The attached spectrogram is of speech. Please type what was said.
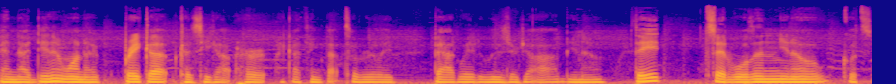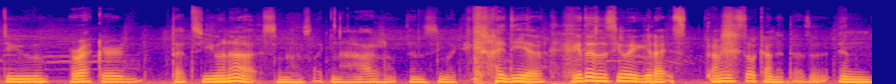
And I didn't want to break up because he got hurt. Like I think that's a really bad way to lose your job. You know. They said, well then you know let's do a record that's you and us. And I was like, nah, it doesn't seem like a good idea. It doesn't seem like a good idea. I mean, it still kind of doesn't. And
